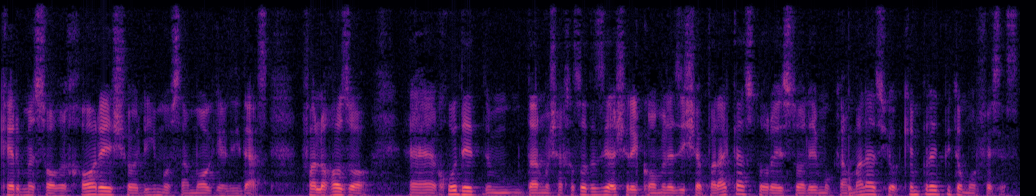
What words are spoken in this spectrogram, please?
کرم ساقه خوار شالی مسما گردیده است. فلحاظا خود در مشخصات از حشره کامل از شپرک است دارای استحاله مکمل است یا complete metamorphosis است.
